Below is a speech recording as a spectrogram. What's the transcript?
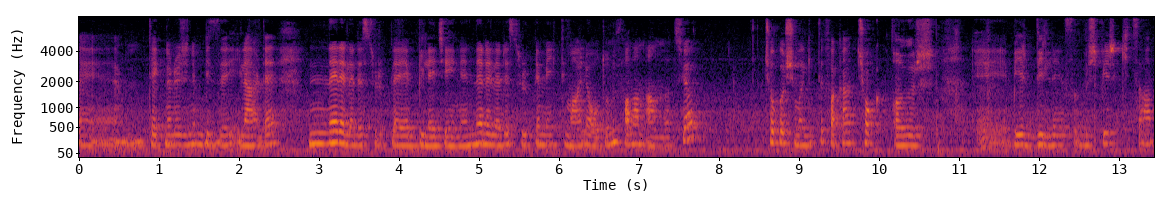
Ee, teknolojinin bizi ileride nerelere sürükleyebileceğini, nerelere sürükleme ihtimali olduğunu falan anlatıyor. Çok hoşuma gitti fakat çok ağır e, bir dille yazılmış bir kitap.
